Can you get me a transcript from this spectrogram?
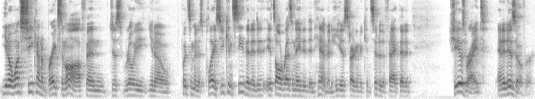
you know, once she kind of breaks him off and just really you know puts him in his place, you can see that it it's all resonated in him, and he is starting to consider the fact that it she is right and it is over,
